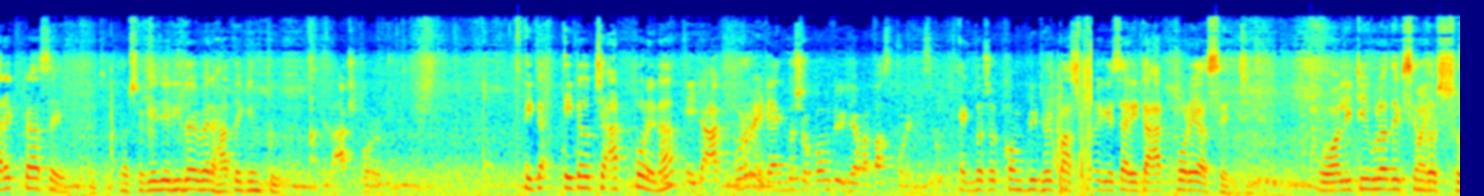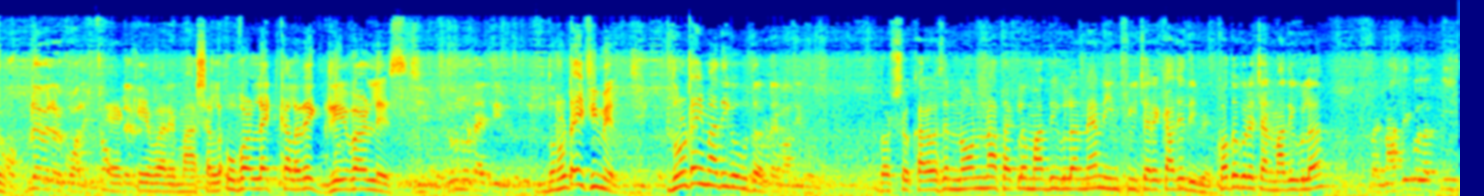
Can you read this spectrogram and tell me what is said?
আরেকটা। আছে। দর্শক এই যে হৃদয় ভাইয়ের হাতে কিন্তু এটা এটা হচ্ছে আট পরে না? এটা আট পরের এটা এক দশক কমপ্লিট হয়ে আবার পাঁচ পরে গেছে। এক দশক কমপ্লিট হয়ে পাঁচ পরে গেছে আর এটা আট পরে আছে। কোয়ালিটিগুলো দেখছেন দর্শক? টপ লেভেলের কোয়ালিটি একেবারে মাশাল্লাহ ওভারলাইট কালারে গ্রেভারলেস জি দুটোটাই তিন দুটোটাই ফিমেল জি। দুটোটাই মাদি কবুতর? দুটোটাই মাদি বলব দর্শক কারও কাছে নন না থাকলেও মাদিগুলা নেন ইন ফিউচারে কাজে দিবে। কত করে চান মাদিগুলা? মাদিগুলো পিস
